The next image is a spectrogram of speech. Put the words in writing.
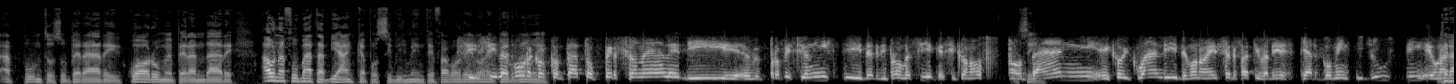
appunto superare il quorum e per andare a una fumata bianca possibilmente favorevole si, si lavora col contatto personale di eh, professionisti delle diplomazie che si conoscono conoscono Sì. da anni e con i quali devono essere fatti valere gli argomenti giusti e un Grazie.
